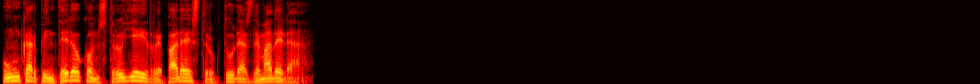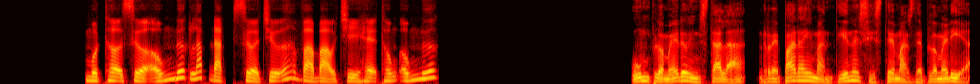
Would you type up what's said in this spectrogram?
Un carpintero construye y repara estructuras de madera. Một thợ sửa ống nước lắp đặt, sửa chữa và bảo trì hệ thống ống nước. Un plomero instala, repara y mantiene sistemas de plomería.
